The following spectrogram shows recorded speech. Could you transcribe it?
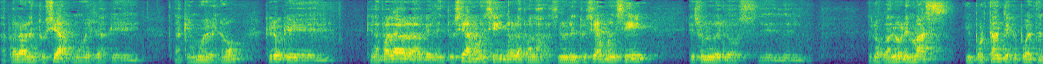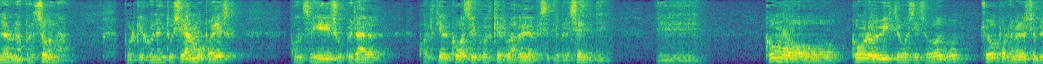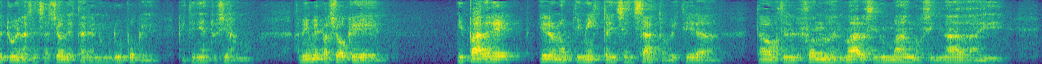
la palabra entusiasmo es la que, la que mueve, ¿no? Creo que que la palabra, que el entusiasmo en sí, no la palabra, sino el entusiasmo en sí es uno de los, de, los valores más importantes que puede tener una persona, porque con entusiasmo puedes conseguir y superar cualquier cosa y cualquier barrera que se te presente. Eh, ¿cómo, lo viviste vos eso? yo por lo menos siempre tuve la sensación de estar en un grupo que, que tenía entusiasmo. A mí me pasó que mi padre era un optimista insensato, ¿viste? Era, estábamos en el fondo del mar sin un mango, sin nada, y,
